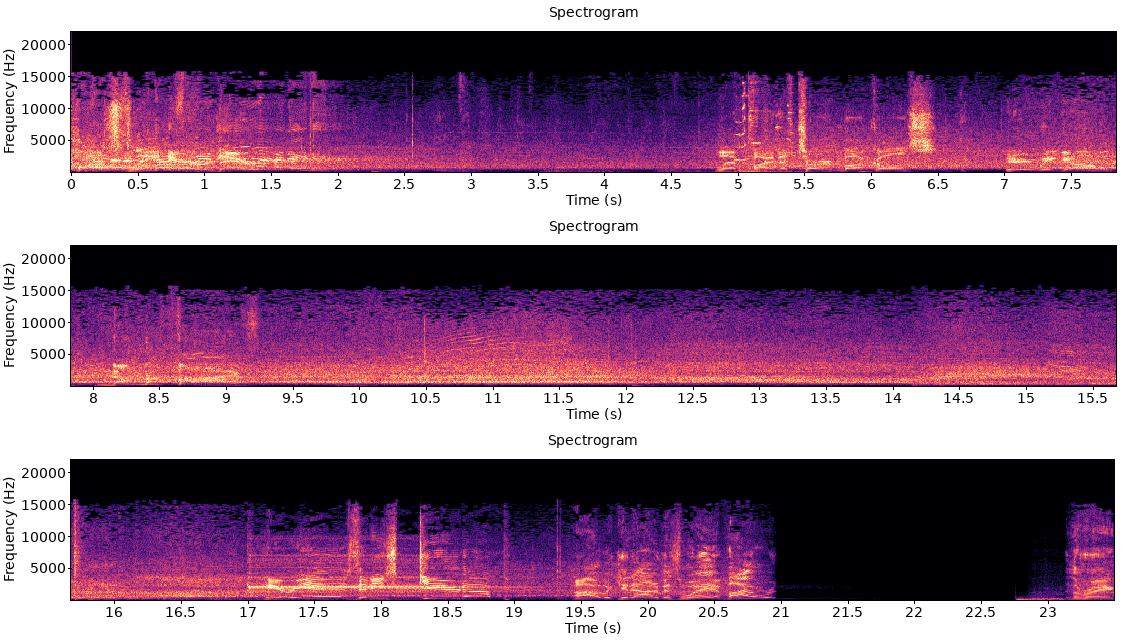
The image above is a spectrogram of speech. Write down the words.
Costly error there. Left by the turnbuckles. Here we go, number five. He's geared up. I would get out of his way if I were in the ring.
